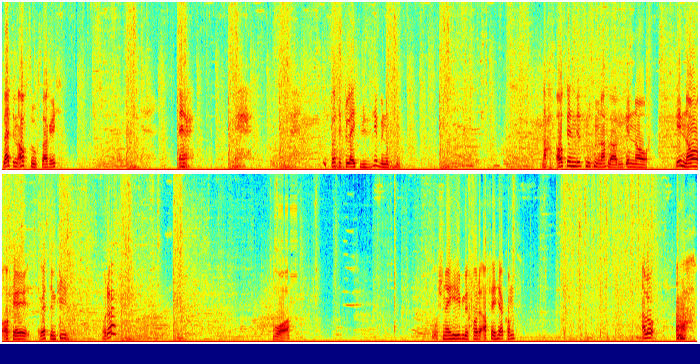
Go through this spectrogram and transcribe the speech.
Bleibt im Aufzug, sage ich. Ich sollte vielleicht Visier benutzen. Ach, ausgerechnet jetzt müssen wir nachladen. Genau. Genau, okay. Rest in Peace. Oder? Boah. So schnell heben, bevor der Affe herkommt. Hallo? Ach,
